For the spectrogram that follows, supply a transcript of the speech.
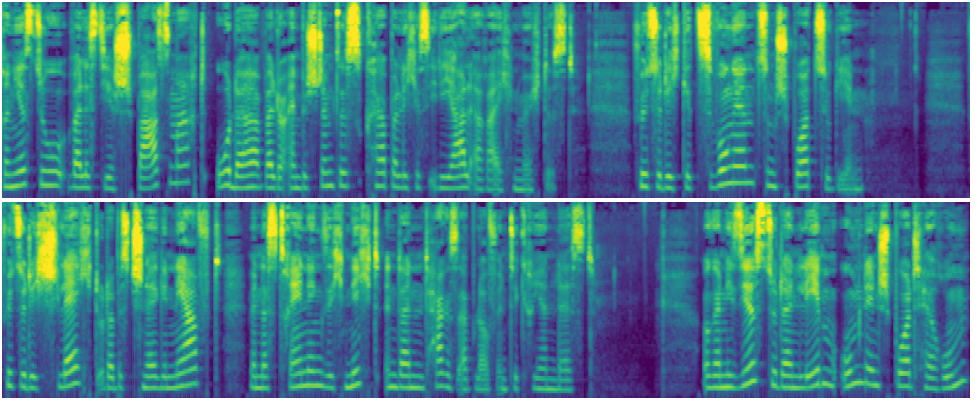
Trainierst du, weil es dir Spaß macht oder weil du ein bestimmtes körperliches Ideal erreichen möchtest? Fühlst du dich gezwungen, zum Sport zu gehen? Fühlst du dich schlecht oder bist schnell genervt, wenn das Training sich nicht in deinen Tagesablauf integrieren lässt? Organisierst du dein Leben um den Sport herum?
